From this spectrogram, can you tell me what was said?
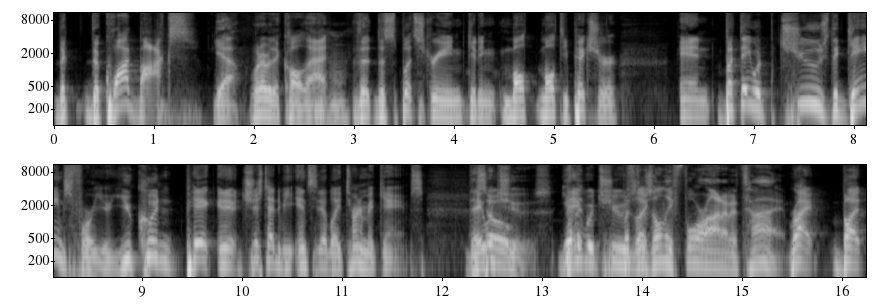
the the quad box, yeah. whatever they call that, Mm-hmm. the the split screen, getting multi picture, and but they would choose the games for you. You couldn't pick, and it just had to be NCAA tournament games. They So would choose. Yeah, they but- would choose. But like, there's only four on at a time. Right, but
